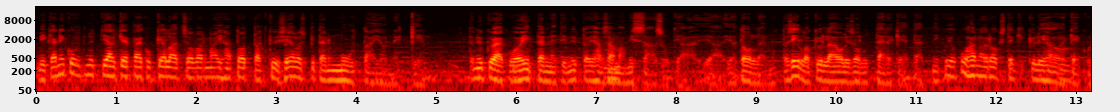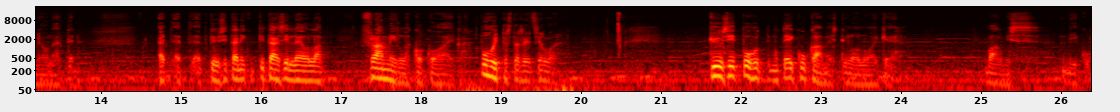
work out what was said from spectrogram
mikä niin kuin nyt jälkeenpäin kun kelaa, että se on varmaan ihan totta, että kyllä siellä olisi pitänyt muuttaa jonnekin. Että nykyään kun on internetin, nyt on ihan sama missä asut ja, ja, ja tolleen, mutta silloin kyllä olisi ollut tärkeää, että niin kuin joku Hanoi Rocks teki kyllä ihan oikein, kun ne on lähtenyt. Et, et, et, kyllä sitä niin kuin pitää sille olla framilla koko aika. Puhuitte sitä siitä silloin? Kyllä siitä puhuttiin, mutta ei kukaan meistä kyllä ollut oikein valmis niin kuin,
